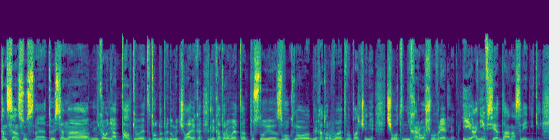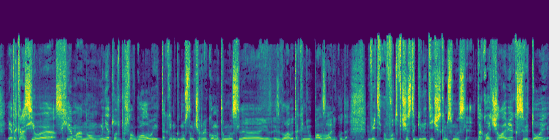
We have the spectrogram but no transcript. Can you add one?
консенсусная, то есть она никого не отталкивает, и трудно придумать человека, для которого это пустой звук, но для которого это воплощение чего-то нехорошего, вряд ли. И они все, да, наследники. Это красивая схема, но мне тут же пришло в голову, и таким гнусным червяком эта мысль э, из, из головы так и не уползла никуда. Ведь вот в чисто генетическом смысле, такой человек, святой,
